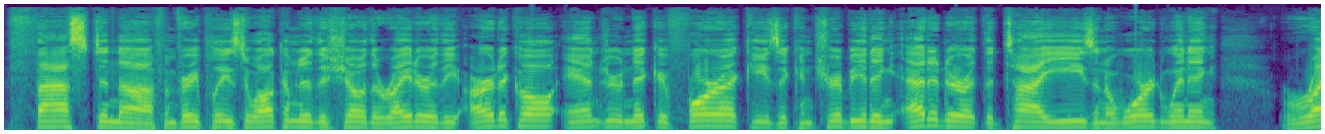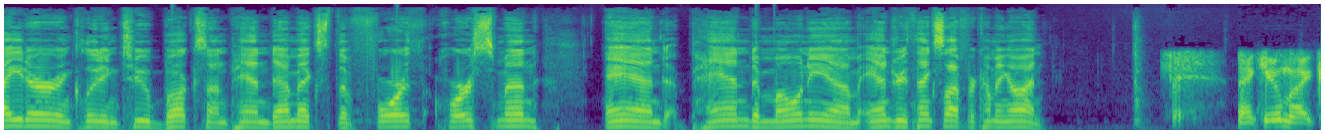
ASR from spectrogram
fast enough. I'm very pleased to welcome to the show the writer of the article, Andrew Nikiforuk. He's a contributing editor at the Tyees, an award winning writer, including two books on pandemics, The Fourth Horseman and Pandemonium. Andrew, thanks a lot for coming on. Thank you, Mike.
